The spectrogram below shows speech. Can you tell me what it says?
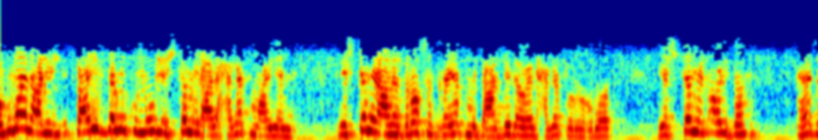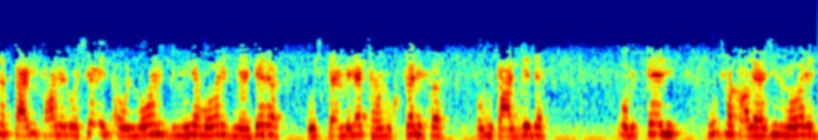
وبناء عليه التعريف ده ممكن نقول يشتمل على حاجات معينة. يشتمل على دراسة غايات متعددة وهي الحاجات والرغبات. يشتمل أيضا هذا التعريف على الوسائل أو الموارد إن هي موارد نادرة واستعمالاتها مختلفة ومتعددة. وبالتالي يطلق على هذه الموارد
